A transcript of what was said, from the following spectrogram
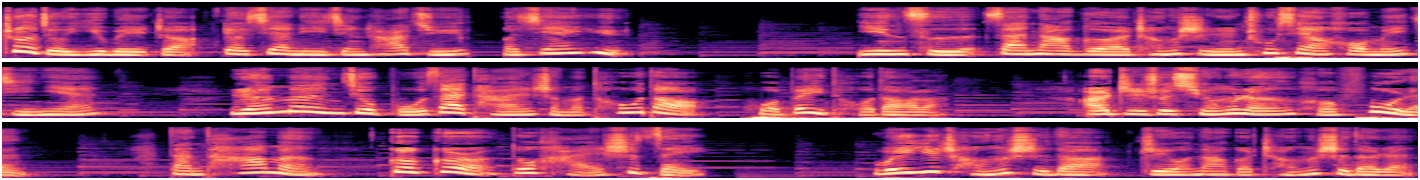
这就意味着要建立警察局和监狱。因此，在那个诚实人出现后没几年，人们就不再谈什么偷盗或被偷盗了，而只说穷人和富人。但他们个个都还是贼，唯一诚实的只有那个诚实的人。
